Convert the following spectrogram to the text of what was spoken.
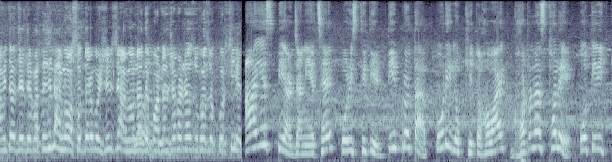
আমি তো যেতে পারতেছি না আমি অস্ত্র ধরে বসেছি আমি ওনাদের পটন সভার সাথে যোগাযোগ করছি। আইএসপিআর জানিয়েছে পরিস্থিতির তীব্রতা পরিলক্ষিত হওয়ায় ঘটনাস্থলে অতিরিক্ত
